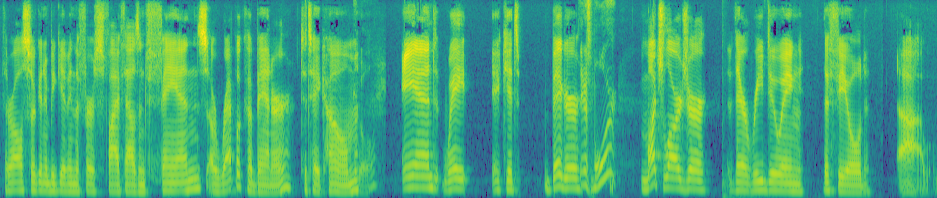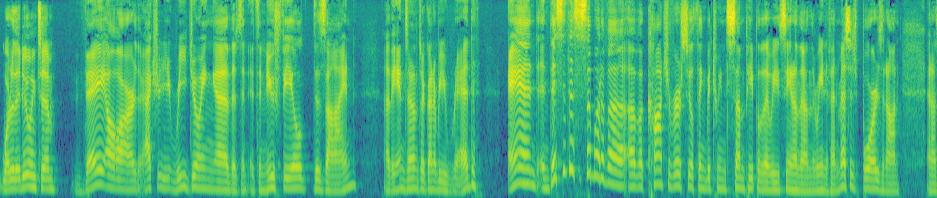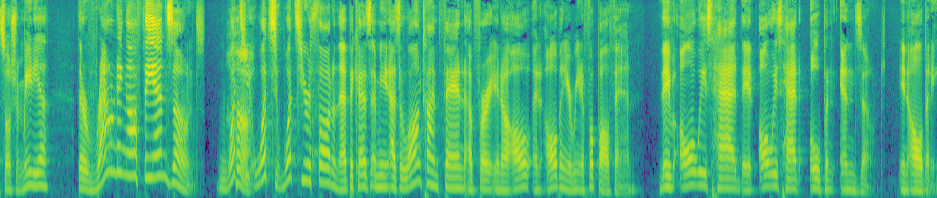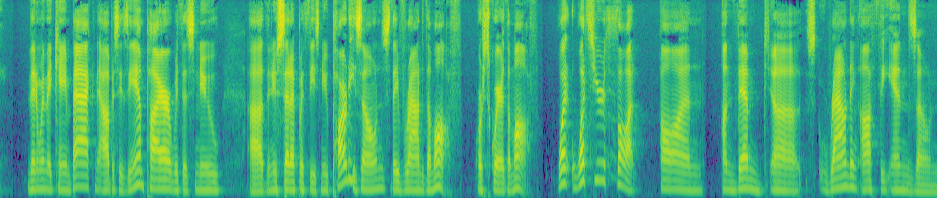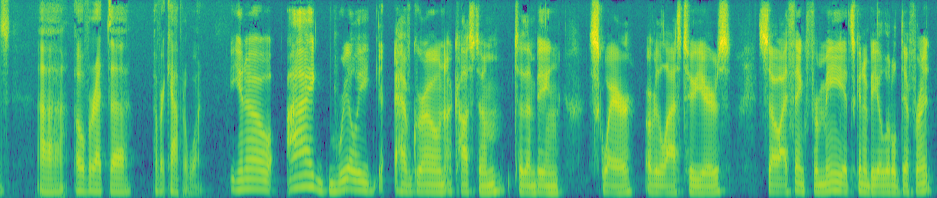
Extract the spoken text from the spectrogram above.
they're also going to be giving the first 5,000 fans a replica banner to take home. Cool. And wait, it gets bigger. There's more. much larger. They're redoing the field. Uh, what are they doing, Tim? They are. They're actually redoing. Uh, there's an, it's a new field design. Uh, the end zones are going to be red, and and this is this is somewhat of a of a controversial thing between some people that we've seen on the on the Arena fan message boards and on and on social media. They're rounding off the end zones. What's Huh. your, what's what's your thought on that? Because I mean, as a longtime fan of for you know all an Albany Arena football fan, they've always had they had always had open end zones in Albany. Then when they came back, now obviously as the Empire with this new uh, the new setup with these new party zones, they've rounded them off or squared them off. What what's your thought on on them uh, rounding off the end zones uh, over at uh, over at Capital One? You know, I really have grown accustomed to them being square over the last two years. So I think for me, it's going to be a little different.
